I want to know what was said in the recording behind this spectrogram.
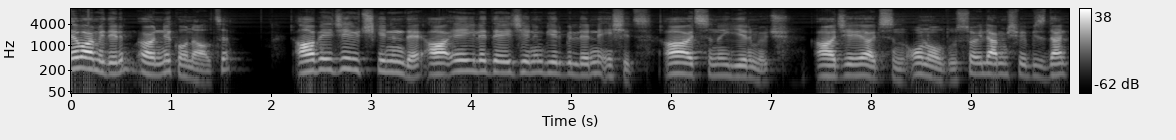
Devam edelim. Örnek 16. ABC üçgeninde AE ile DC'nin birbirlerine eşit. A açısının 23, ACE açısının 10 olduğu söylenmiş ve bizden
